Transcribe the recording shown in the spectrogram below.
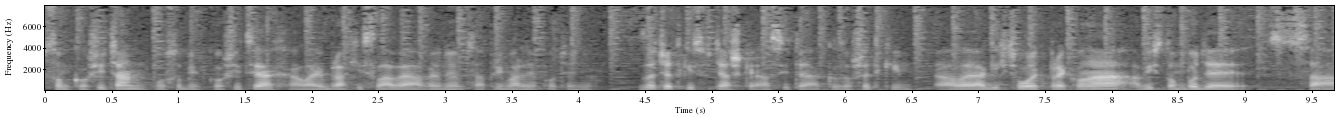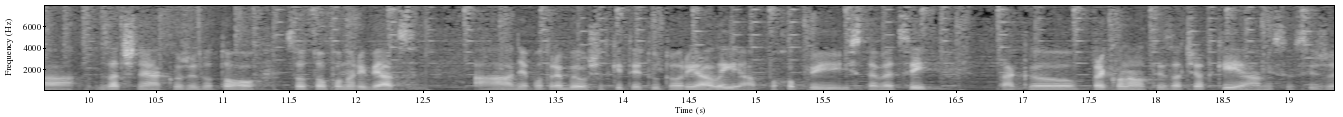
som Košičan, pôsobím v Košiciach, ale aj v Bratislave a venujem sa primárne foteniu. Začiatky sú ťažké, asi to je ako so všetkým. Ale ak ich človek prekoná a v istom bode sa začne akože do toho, sa do toho ponorí viac a nepotrebuje všetky tie tutoriály a pochopí isté veci, tak e, prekonal tie začiatky a myslím si, že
